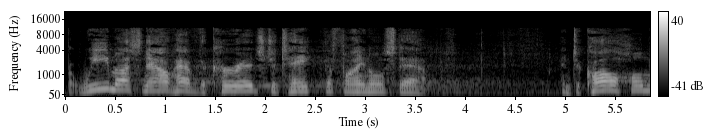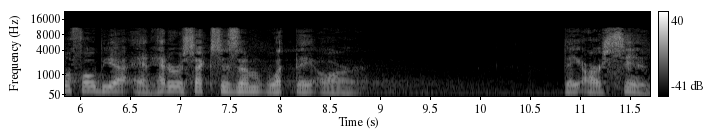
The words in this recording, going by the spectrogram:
But we must now have the courage to take the final step and to call homophobia and heterosexism what they are. They are sin.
